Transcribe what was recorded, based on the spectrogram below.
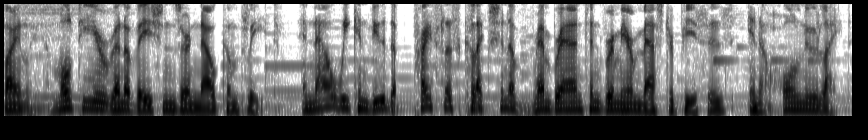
Finally, the multi year renovations are now complete, and now we can view the priceless collection of Rembrandt and Vermeer masterpieces in a whole new light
